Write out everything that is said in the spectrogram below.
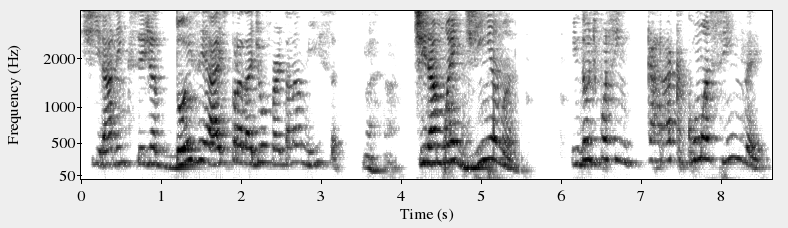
tirar nem que seja dois reais pra dar de oferta na missa. Tirar moedinha, mano. Então, tipo assim, caraca, como assim, velho?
